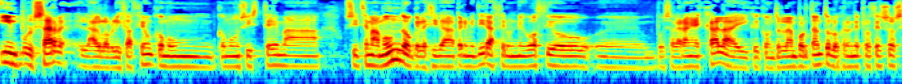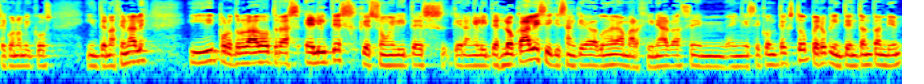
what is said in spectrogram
impulsar la globalización como un, como un sistema, un sistema mundo que les iba a permitir hacer un negocio eh, pues a gran escala y que controlan, por tanto, los grandes procesos económicos internacionales. Y, por otro lado, otras élites que son élites, que eran élites locales y que se han quedado de alguna manera marginadas en, en ese contexto, pero que intentan también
